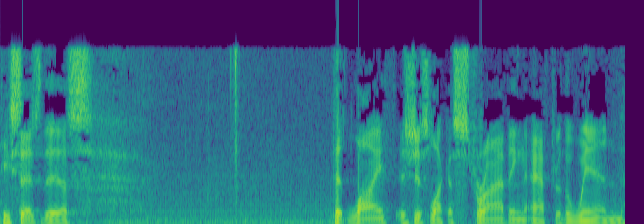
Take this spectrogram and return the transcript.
He says this that life is just like a striving after the wind.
